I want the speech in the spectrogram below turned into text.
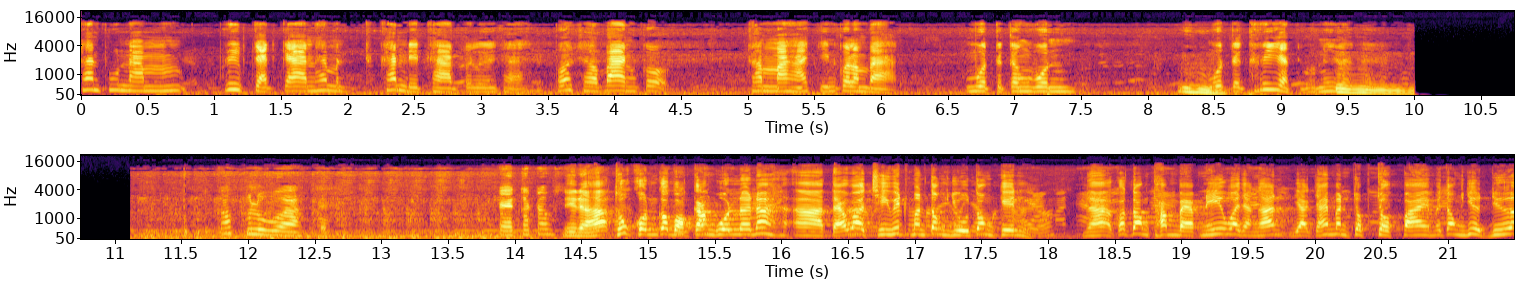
ท่านผู้นำรีบจัดการให้มันขั้นเด็ดขาดไปเลยค่ะ เพราะชาวบ้านก็ทำมาหากินก็ลำบากหมดแต่กังวลอืมหมดแต่เครียดอยู่นี่แหอืละค่ะ ม ก็กลัวค่ะแต่ก็ต้องนี่นะฮะทุกคนก็บอกกังวลเลยนะอ่าแต่ว่าชีวิตมันต้องอยู่ต้องกินนะก็ต้องทำแบบนี้ว่าอย่างนั้น อยากจะให้มันจบๆไปไม่ต้องยืดเยื้อ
